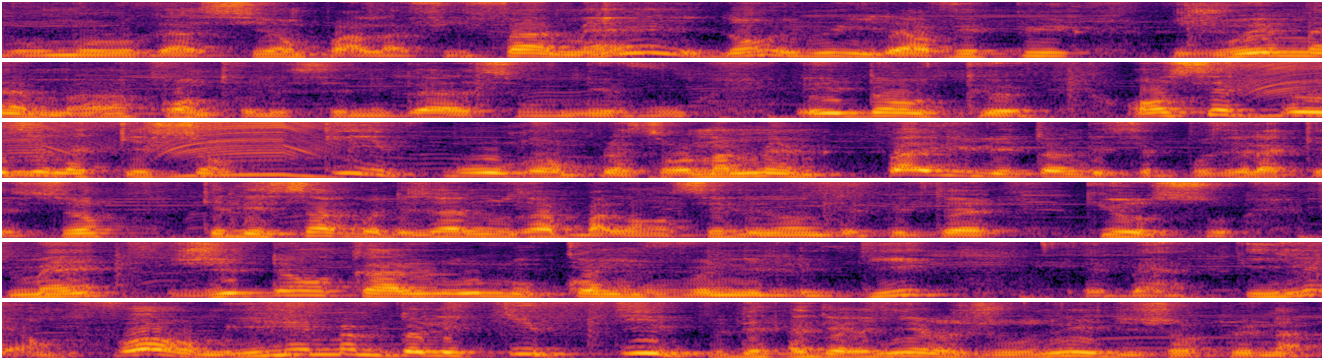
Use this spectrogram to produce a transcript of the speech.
l'homologation par la FIFA, mais lui, il avait pu jouer même hein, contre le Sénégal, souvenez-vous. Et donc, euh, on s'est posé la question, qui pour remplacer? On n'a même pas eu le temps de se poser la question, que les sabres déjà nous a balancé le nom de Peter Kioso. Mais Gédéon Kaloulou, comme vous venez de le dire, eh ben, il est en forme. Il est même dans l'équipe type de la dernière journée du championnat.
